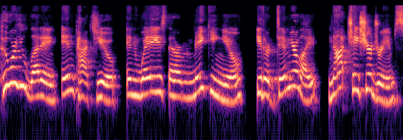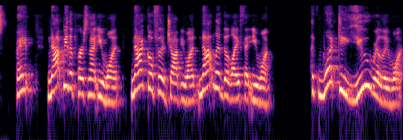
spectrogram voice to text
Who are you letting impact you in ways that are making you either dim your light, not chase your dreams, right? Not be the person that you want, not go for the job you want, not live the life that you want. Like, what do you really want?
